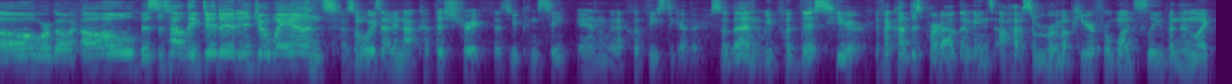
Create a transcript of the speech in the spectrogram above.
Oh, we're going, oh, this is how they did it in Joann's. As always, I did not cut this straight, as you can see, and I'm gonna clip these together. So then we put this here. If I cut this part out, that means I'll have some room up here for one sleeve and then like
